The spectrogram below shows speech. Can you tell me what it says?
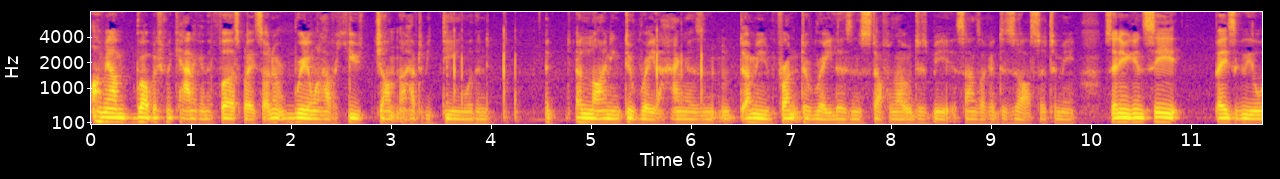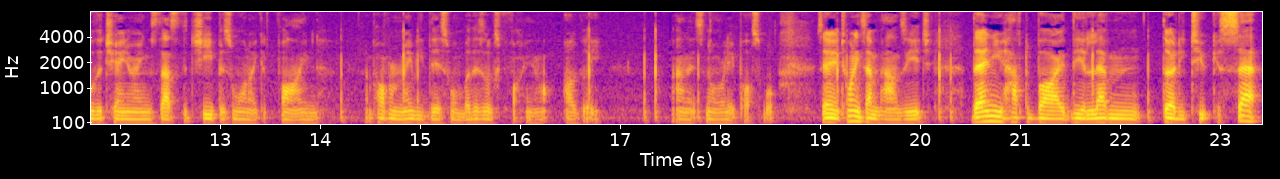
I mean, I'm rubbish mechanic in the first place, so I don't really want to have a huge jump that I have to be dealing with and aligning derailleur hangers and I mean front derailleurs and stuff, and that would just be. It sounds like a disaster to me. So anyway, you can see basically all the chain rings. That's the cheapest one I could find, apart from maybe this one, but this looks fucking ugly and it's not really possible. So twenty-seven pounds each. Then you have to buy the eleven thirty-two cassette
